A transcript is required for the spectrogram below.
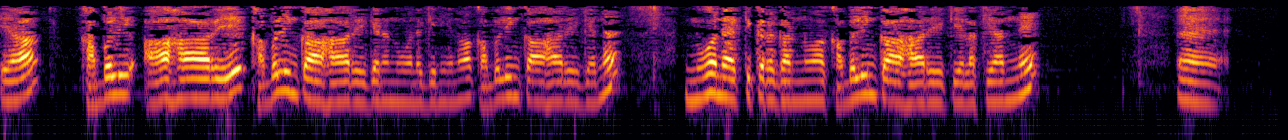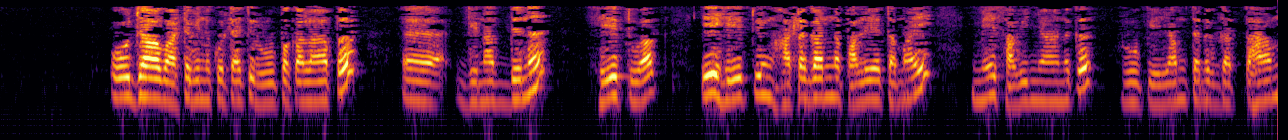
එයා කබලි ආහාරයේ කබලින්ක ආහාරය ගැන නුවණ ගෙනියනවා. කබලින්ක ආහාරය ගැන නුවණ ඇති කර ගන්නවා කබලින්ක ආහාරය කියලා කියන්නේ ඕජාව අට වෙනකොට ඇති රූප කලාප ගෙනත් දෙන හේතුවක් ඒ හේතුවෙන් හටගන්න ඵලය තමයි මේ සවිඥානික රූපය යම් තැනක ගත්තාම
